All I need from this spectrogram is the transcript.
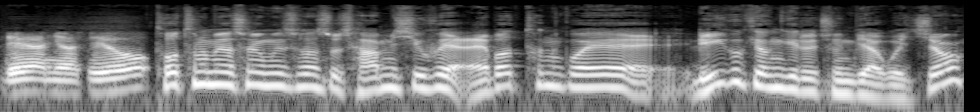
네, 안녕하세요. 토트넘의 손흥민 선수 잠시 후에 에버턴과의 리그 경기를 준비하고 있죠?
